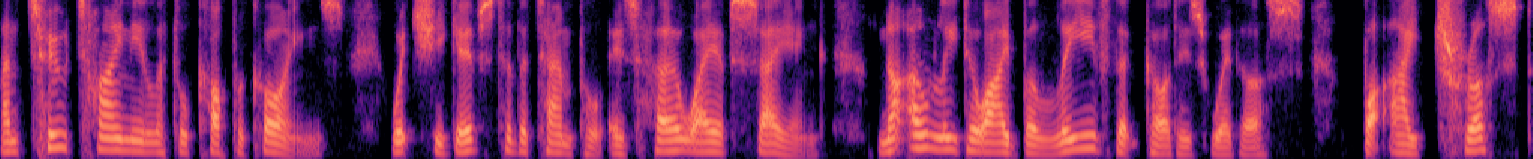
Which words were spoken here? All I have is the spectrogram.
and two tiny little copper coins, which she gives to the temple, is her way of saying, Not only do I believe that God is with us, but I trust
